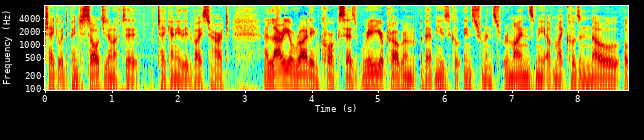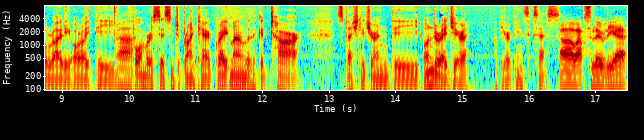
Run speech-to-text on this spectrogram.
take it with a pinch of salt. You don't have to take any of the advice to heart. Uh, Larry O'Reilly in Cork says, Really, your programme about musical instruments reminds me of my cousin Noel O'Reilly, RIP, Ah. former assistant to Brian Kerr, great man with a guitar, especially during the underage era of European success. Oh, absolutely, yeah.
